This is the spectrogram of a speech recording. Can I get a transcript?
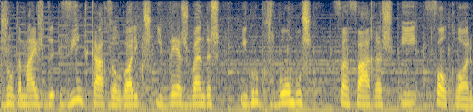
que junta mais de 20 carros alegóricos e 10 bandas e grupos de bombos, fanfarras e folclore.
